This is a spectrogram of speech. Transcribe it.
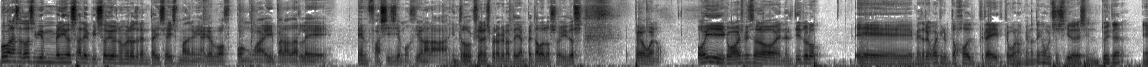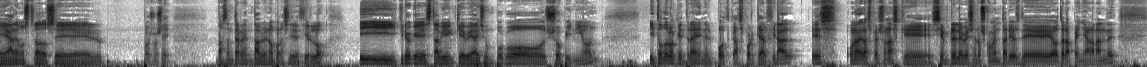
Muy buenas a todos y bienvenidos al episodio número 36. Madre mía, qué voz pongo ahí para darle énfasis y emoción a la introducción. Espero que no te hayan petado los oídos. Pero bueno, hoy, como habéis visto en el título, eh, me traigo a Crypto Hold Trade, que bueno, aunque no tenga muchos seguidores en Twitter, eh, ha demostrado ser, pues no sé, bastante rentable, ¿no? Por así decirlo. Y creo que está bien que veáis un poco su opinión y todo lo que trae en el podcast, porque al final es una de las personas que siempre le ves en los comentarios de otra peña grande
